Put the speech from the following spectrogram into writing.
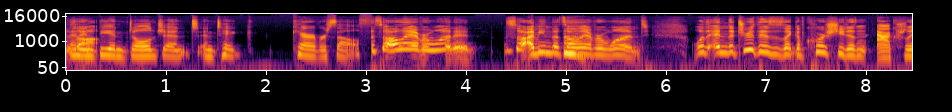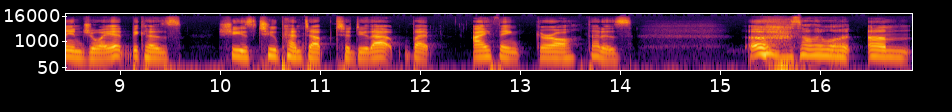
and then be indulgent and take care of herself. That's all I ever wanted. So I mean, that's all I ever want. Well, and the truth is, is like, of course, she doesn't actually enjoy it because she's too pent up to do that. But I think, girl, that is, ugh, that's all I want. Um,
